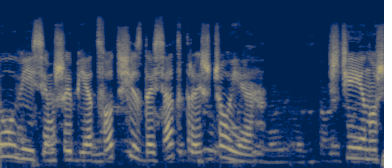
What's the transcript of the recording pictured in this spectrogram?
у 8 ши 563 що є. Щіянуш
